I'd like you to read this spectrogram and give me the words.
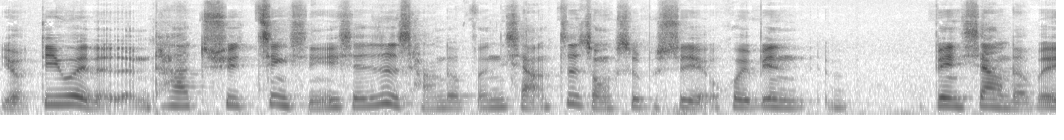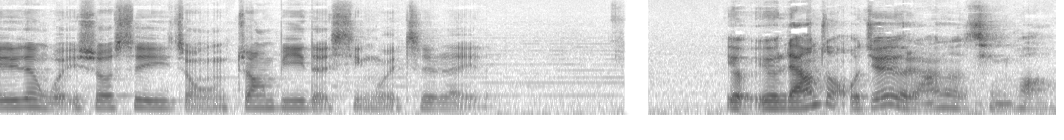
有地位的人，他去进行一些日常的分享，这种是不是也会变变相的被认为说是一种装逼的行为之类的？有有两种，我觉得有两种情况。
